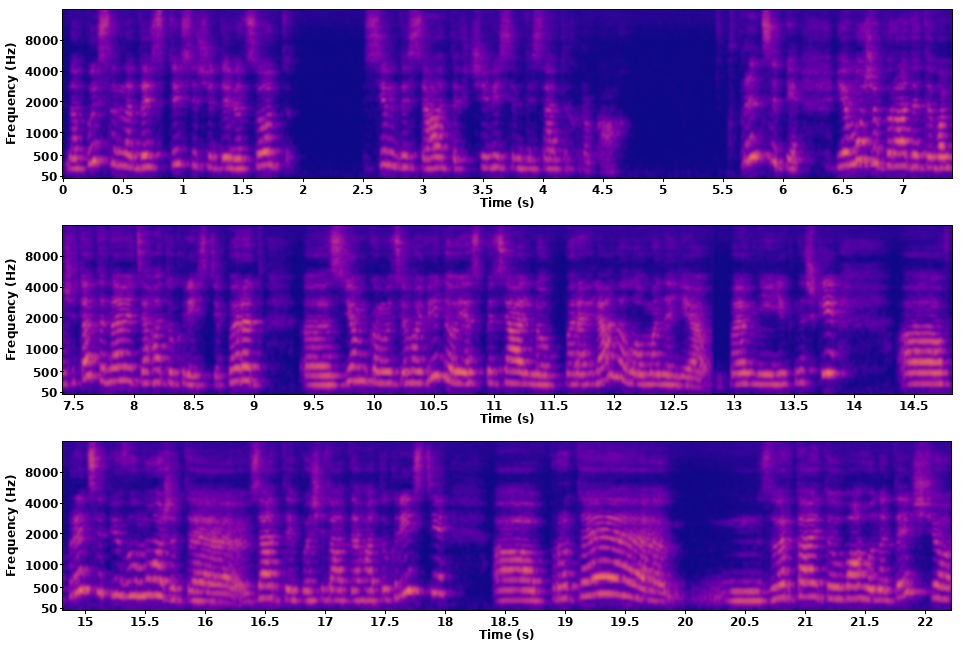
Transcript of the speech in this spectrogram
написана десь в 1970-х чи 80-х роках. В принципі, я можу порадити вам читати навіть Агату Крісті. Перед е, зйомками цього відео я спеціально переглянула, у мене є певні її книжки. Е, в принципі, ви можете взяти і почитати Агату Крісті, проте звертайте увагу на те, що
